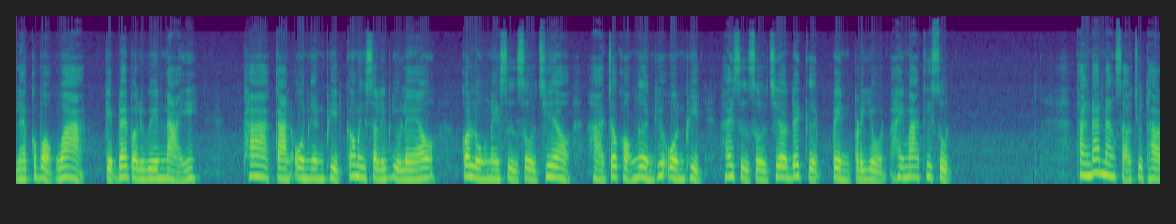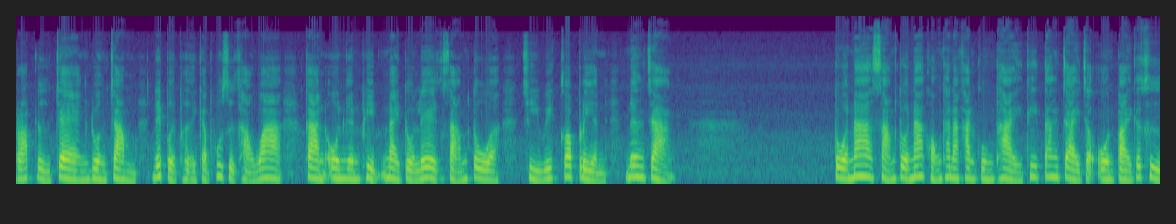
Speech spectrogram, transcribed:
แล้วก็บอกว่าเก็บได้บริเวณไหน ถ้าการโอนเงินผิดก็มีสลิปอยู่แล้ว ก็ลงในสื่อโซเชียลหาเจ้าของเงินที่โอนผิด ให้สื่อโซเชียลได้เกิดเป็นประโยชน์ให้มากที่สุด ทางด้านนางสาวจุธารัตน์หรือแจงดวงจำได้เปิดเผยกับผู้สื่อข่าวว่า การโอนเงินผิดในตัวเลข 3 ตัว ชีวิตก็เปลี่ยนเนื่องจากตัวหน้า 3 ตัวหน้าของธนาคารกรุงไทยที่ตั้งใจจะโอนไปก็คือ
